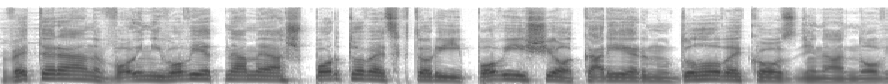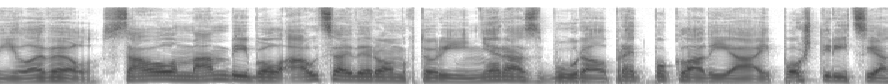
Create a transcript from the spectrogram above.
Veterán vojny vo Vietname a športovec, ktorý povýšil kariérnu dlhovekosť na nový level. Saul Mambi bol outsiderom, ktorý neraz búral predpoklady a aj po 40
